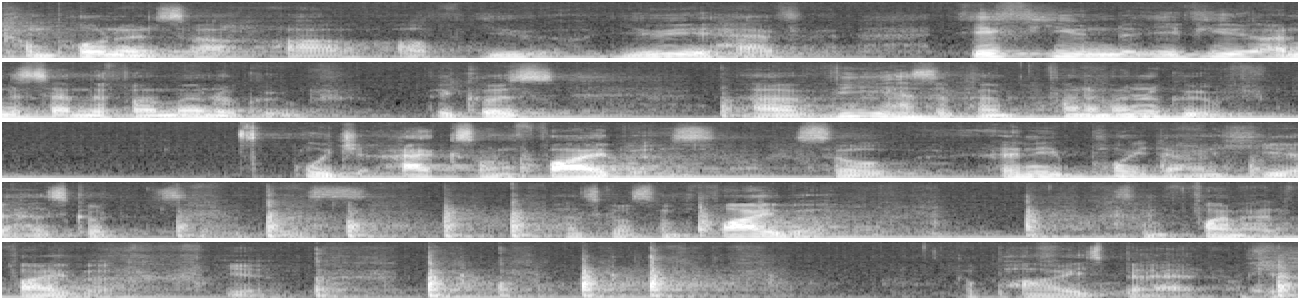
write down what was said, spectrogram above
components are, are of U, U you have if you, if you understand the fundamental group, because uh, V has a fundamental group which acts on fibers. So any point down here has got, this has got some fiber, some finite fiber here. A pi is bad, okay,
